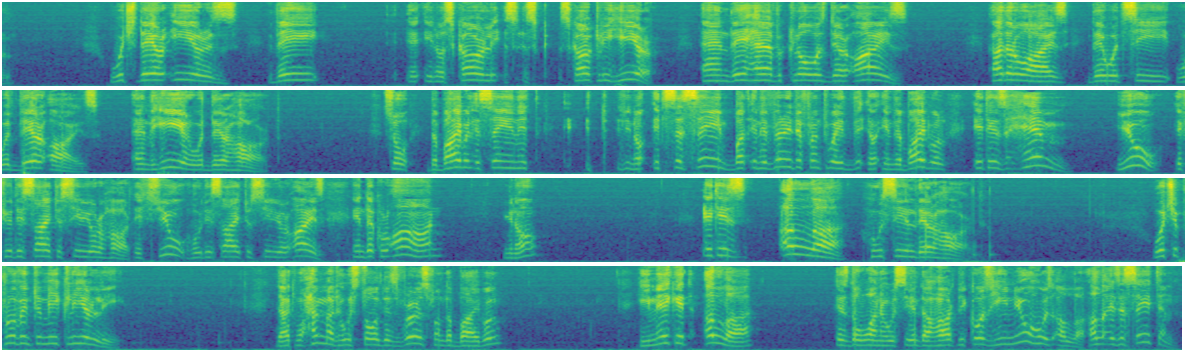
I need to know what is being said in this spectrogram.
which their ears they you know scarcely hear, and they have closed their eyes. Otherwise, they would see with their eyes and hear with their heart. So the Bible is saying it you know, it's the same, but in a very different way. Uh, in the Bible, it is Him, you, if you decide to seal your heart. It's you who decide to seal your eyes. In the Quran, you know, it is Allah who sealed their heart. Which proven to me clearly that Muhammad, who stole this verse from the Bible, he make it Allah is the one who sealed the heart because he knew who is Allah. Allah is a Satan.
